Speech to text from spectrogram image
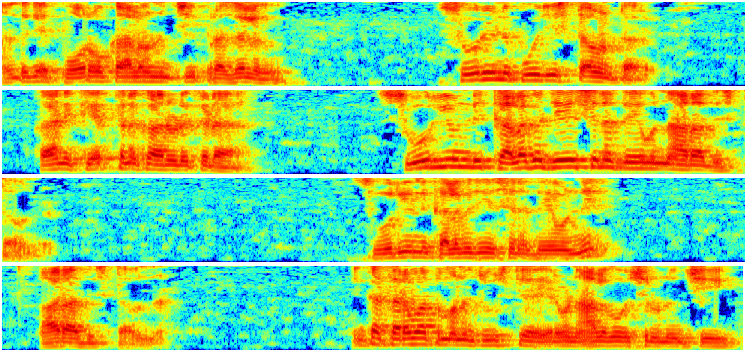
అందుకే పూర్వకాలం నుంచి ప్రజలు సూర్యుని పూజిస్తూ ఉంటారు. కానీ కీర్తనకారుడు ఇక్కడ సూర్యుణ్ణి కలగజేసిన దేవుణ్ణి ఆరాధిస్తూ ఉన్నాడు. సూర్యుని కలుగజేసిన దేవుణ్ణి ఆరాధిస్తూ ఉన్నాడు. ఇంకా తర్వాత మనం చూస్తే ఇరవై నాలుగో వచనం నుంచి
